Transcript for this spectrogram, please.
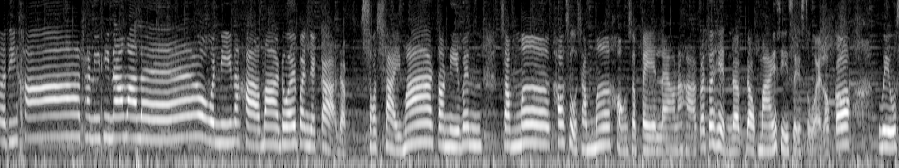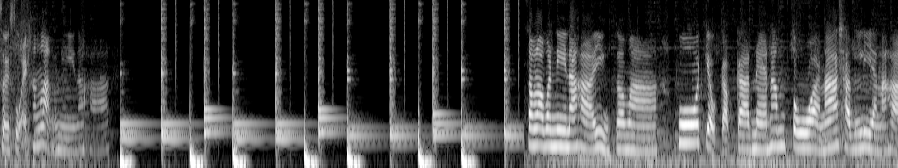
สวัสดีค่ะทันนี้ที่หน้ามาแล้ว วันนี้นะคะมาด้วยบรรยากาศแบบสดใสมาก ตอนนี้เป็นซัมเมอร์เข้าสู่ซัมเมอร์ของสเปนแล้วนะคะ ก็จะเห็นแบบดอกไม้สีสวยๆ แล้วก็วิวสวยๆ ข้างหลังนี้นะคะ สำหรับวันนี้นะคะหญิงจะมาพูดเกี่ยวกับการแนะนำตัวหน้าชั้นเรียนนะคะ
